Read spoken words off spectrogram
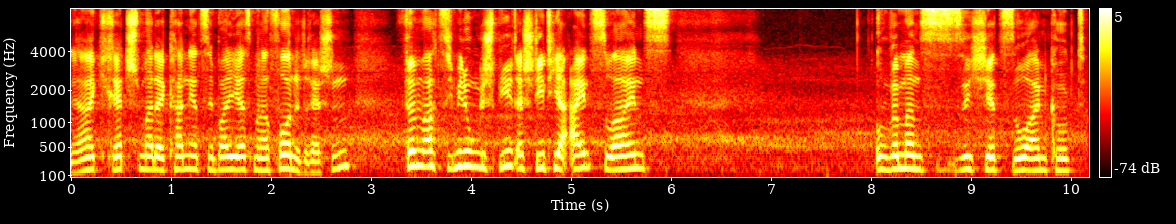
Ja, Kretschmer, der kann jetzt den Ball hier erstmal nach vorne dreschen. 85 Minuten gespielt, er steht hier 1 zu 1. Und wenn man es sich jetzt so anguckt,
